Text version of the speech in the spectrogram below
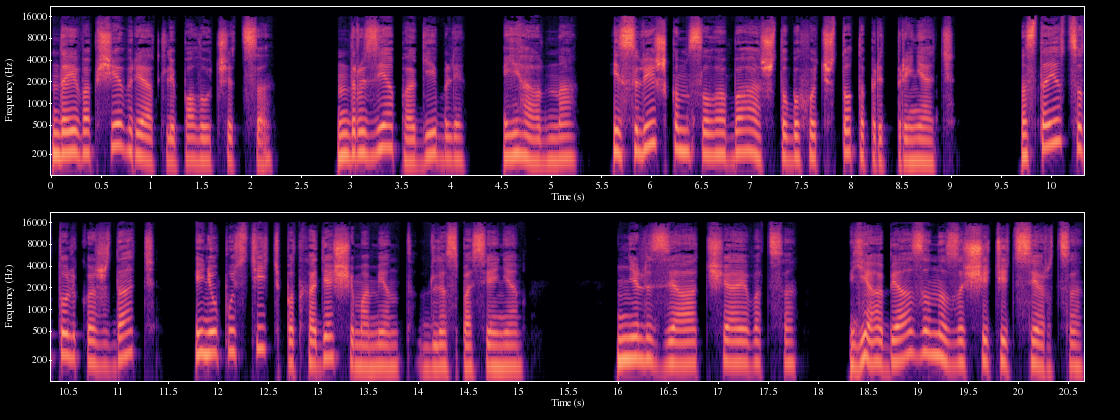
Да и вообще вряд ли получится. Друзья погибли, я одна и слишком слаба, чтобы хоть что-то предпринять. Остается только ждать и не упустить подходящий момент для спасения. Нельзя отчаиваться. Я обязана защитить сердце.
